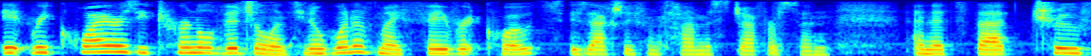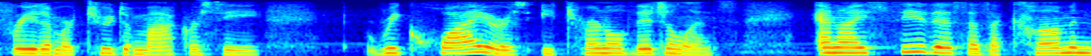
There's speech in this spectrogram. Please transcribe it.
It requires eternal vigilance. You know, one of my favorite quotes is actually from Thomas Jefferson, and it's that true freedom or true democracy requires eternal vigilance. And I see this as a common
